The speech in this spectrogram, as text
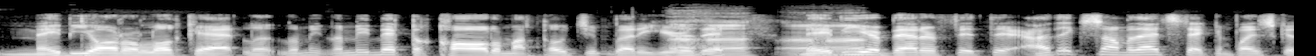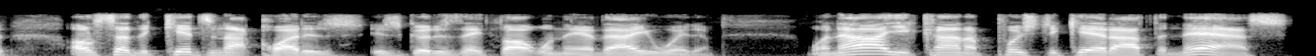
maybe you ought to look at. Let, let me let me make a call to my coaching buddy here uh-huh, that uh-huh. maybe you're a better fit there. I think some of that's taking place because all of a sudden the kid's not quite as as good as they thought when they evaluate him. Well, now you kind of push the kid out the nest,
